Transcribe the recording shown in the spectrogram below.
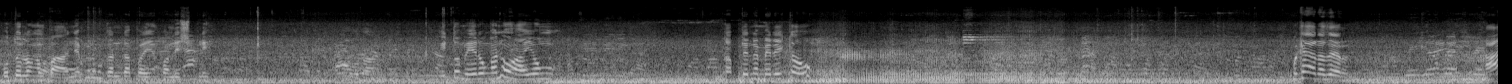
Puto lang ang paa niya pero maganda pa yung pang display. 400. Ito merong ano ah, yung Captain America oh. Magkano sir? Ha?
